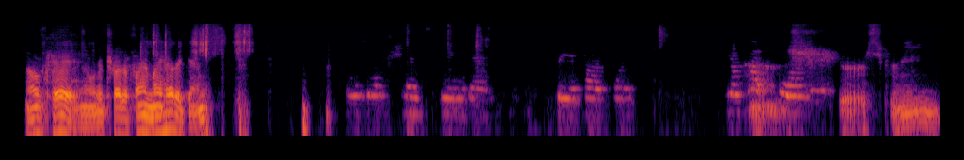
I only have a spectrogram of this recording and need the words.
Okay, now we're gonna try to find my head again. Share screen.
